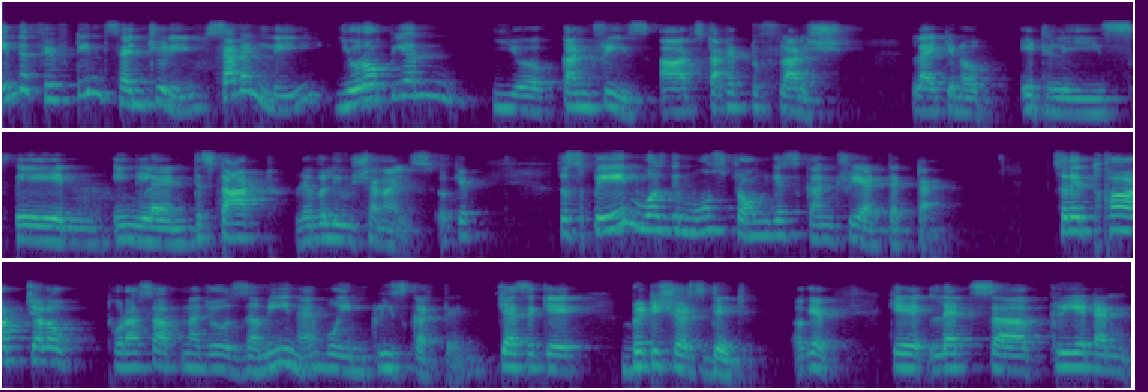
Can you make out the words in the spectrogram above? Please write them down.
in the 15th century, suddenly European uh, countries are started to flourish like you know Italy, Spain, England. They start revolutionize. Okay, so Spain was the most strongest country at that time. So they thought, चलो थोड़ा सा अपना जो जमीन है वो इंक्रीज करते हैं जैसे कि ब्रिटिशर्स डिड ओके कि लेट्स क्रिएट एन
